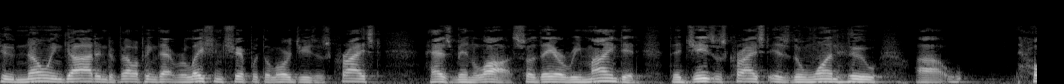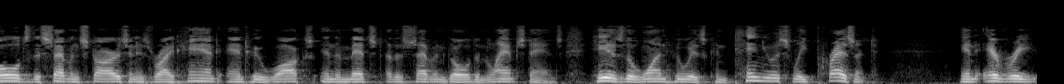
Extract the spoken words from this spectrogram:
to knowing God and developing that relationship with the Lord Jesus Christ has been lost. So they are reminded that Jesus Christ is the one who uh, holds the seven stars in his right hand and who walks in the midst of the seven golden lampstands. He is the one who is continuously present in every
